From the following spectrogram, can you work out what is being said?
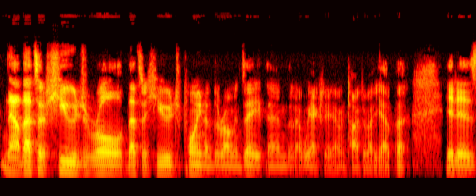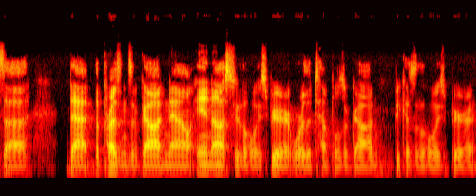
now that's a huge role. That's a huge point of the Romans eight, then that we actually haven't talked about yet. But it is uh, that the presence of God now in us through the Holy Spirit, we're the temples of God because of the Holy Spirit.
